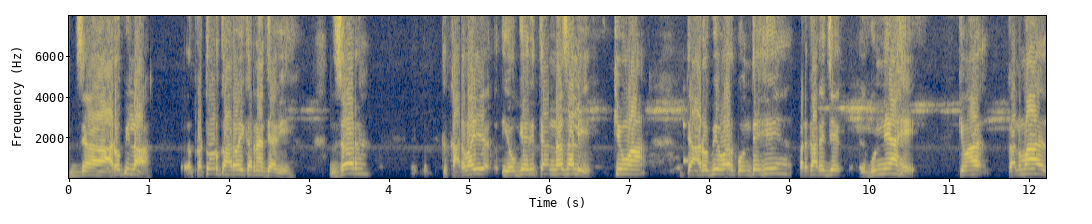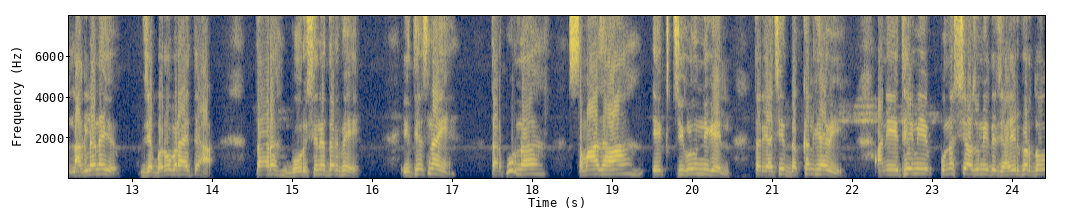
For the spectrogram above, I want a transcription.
ज- आरोपीला कठोर कारवाई करण्यात यावी. जर कारवाई योग्यरित्या न झाली किंवा त्या आरोपीवर कोणतेही प्रकारे जे गुन्हे आहे किंवा कलमा लागल्या नाही जे बरोबर आहे त्या तर गोरसेनेतर्फे इथेच नाही तर पूर्ण समाज हा एक चिघळून निघेल. तर याची दखल घ्यावी. आणि इथे मी पुनश्च अजून इथे जाहीर करतो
